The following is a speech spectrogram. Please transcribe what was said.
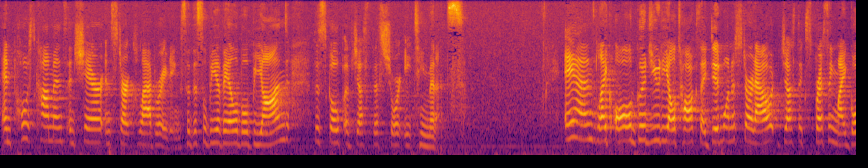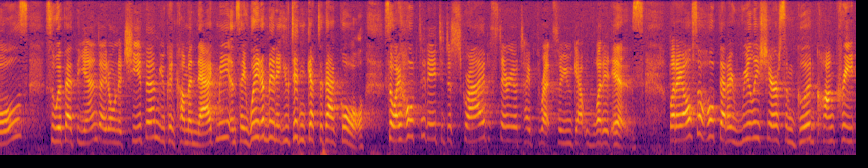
and post comments and share and start collaborating. So this will be available beyond the scope of just this short 18 minutes. And like all good UDL talks, I did want to start out just expressing my goals. So if at the end I don't achieve them, you can come and nag me and say, wait a minute, you didn't get to that goal. So I hope today to describe stereotype threat so you get what it is. But I also hope that I really share some good concrete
